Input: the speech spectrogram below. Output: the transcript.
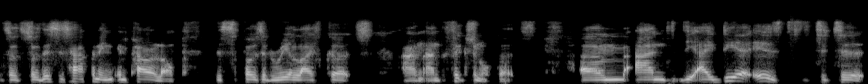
so, so this is happening in parallel, this supposed real life Kurtz and, and the fictional Kurtz. Um, and the idea is to, to,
